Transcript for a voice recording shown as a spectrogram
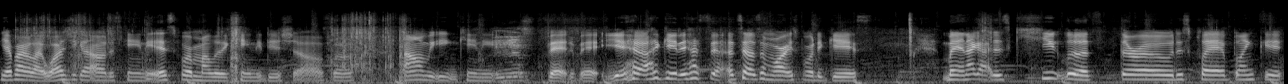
Y'all probably like why she got all this candy? It's for my little candy dish, y'all. So I don't be eating candy back to back. Yeah, I get it. I tell, I tell tomorrow it's for the guests. Man, I got this cute little throw, this plaid blanket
